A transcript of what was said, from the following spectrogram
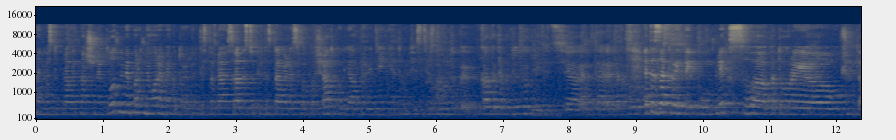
Они выступают нашими плотными партнерами, которые предоставляют, с радостью предоставили свою площадку для проведения этого фестиваля. Как это будет выглядеть? Э, Это, это, какой Это комплекс? закрытый комплекс, э, который, э, в общем-то,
